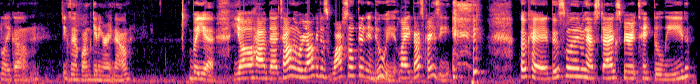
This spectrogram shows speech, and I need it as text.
like um example I'm getting right now. But yeah, y'all have that talent where y'all can just watch something and do it. Like that's crazy. Okay, this one we have Stag Spirit take the lead.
